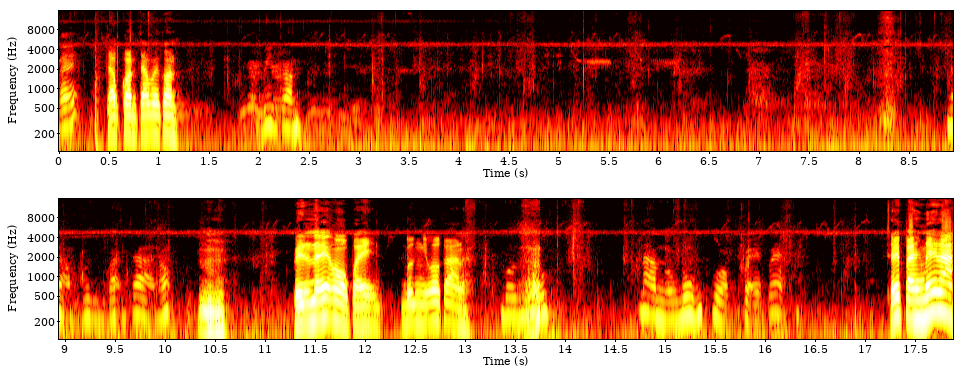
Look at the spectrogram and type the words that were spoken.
ไหนจับก่อนจับไว้ก่อน บินก่อนน้ำพุ่นบ้านจ้าเนาะอืมเป็นอะไรออกไปเบิ่งอยู่อาการน่ะเบิ่งดูน้ำหนูบุ้งถ่วงแปลกแวะใช้แปลงได้นะ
